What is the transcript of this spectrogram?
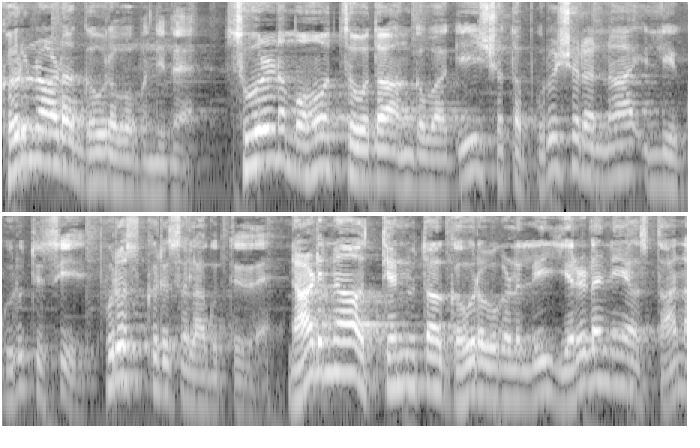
ಕರುನಾಡ ಗೌರವ ಬಂದಿದೆ. ಸುವರ್ಣ ಮಹೋತ್ಸವದ ಅಂಗವಾಗಿ ಶತಪುರುಷರನ್ನ ಇಲ್ಲಿ ಗುರುತಿಸಿ ಪುರಸ್ಕರಿಸಲಾಗುತ್ತಿದೆ. ನಾಡಿನ ಅತ್ಯನ್ನುತ ಗೌರವಗಳಲ್ಲಿ ಎರಡನೆಯ ಸ್ಥಾನ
